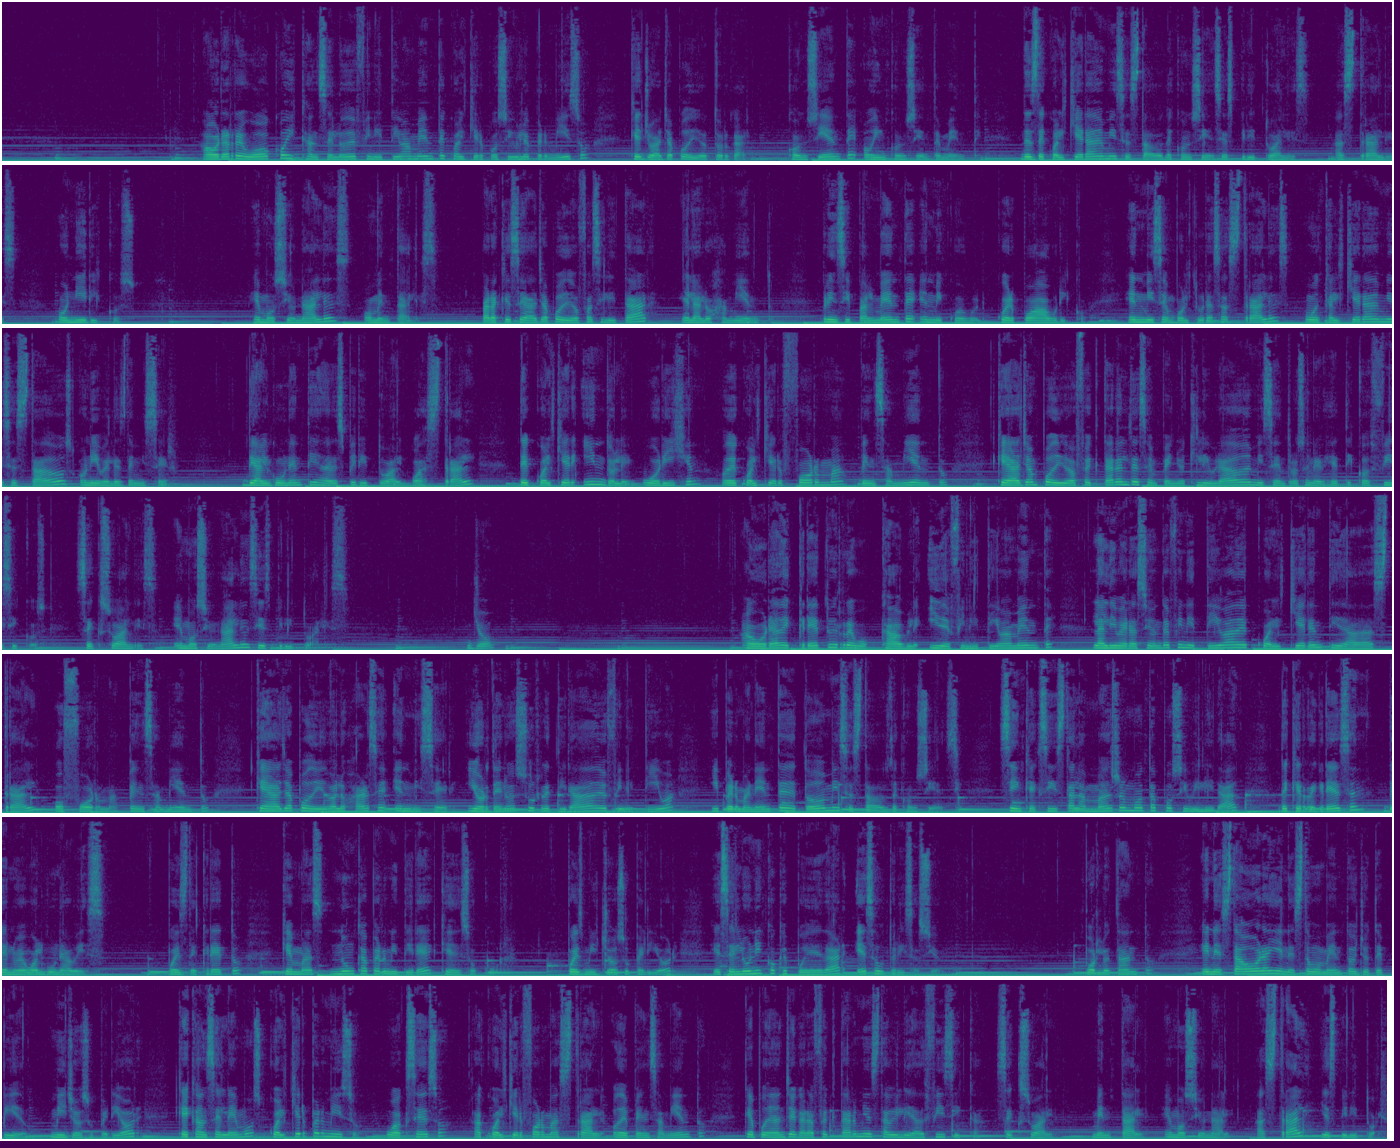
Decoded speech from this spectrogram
ahora revoco y cancelo definitivamente cualquier posible permiso que yo haya podido otorgar, consciente o inconscientemente, desde cualquiera de mis estados de conciencia espirituales, astrales, oníricos, emocionales o mentales, para que se haya podido facilitar el alojamiento, principalmente en mi cuerpo áurico, en mis envolturas astrales o en cualquiera de mis estados o niveles de mi ser, de alguna entidad espiritual o astral de cualquier índole u origen o de cualquier forma, pensamiento que hayan podido afectar el desempeño equilibrado de mis centros energéticos físicos, sexuales, emocionales y espirituales. Yo ahora decreto irrevocable y definitivamente la liberación definitiva de cualquier entidad astral o forma, pensamiento, que haya podido alojarse en mi ser y ordeno su retirada definitiva y permanente de todos mis estados de conciencia, sin que exista la más remota posibilidad de que regresen de nuevo alguna vez, pues decreto que más nunca permitiré que eso ocurra, pues mi yo superior es el único que puede dar esa autorización. Por lo tanto, en esta hora y en este momento yo te pido, mi yo superior, que cancelemos cualquier permiso o acceso a cualquier forma astral o de pensamiento que puedan llegar a afectar mi estabilidad física, sexual, mental, emocional, astral y espiritual.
